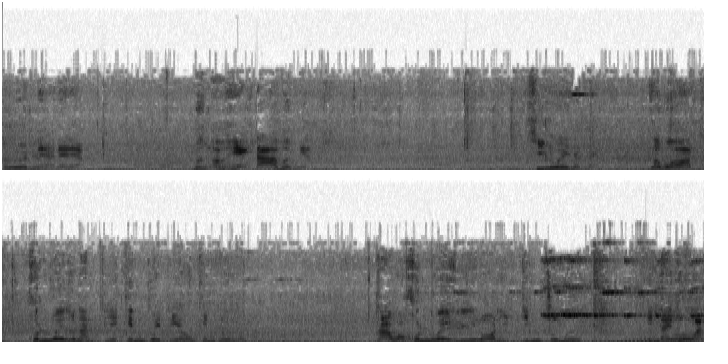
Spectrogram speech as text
เออนี่เนี่ยเนี่ยเนี่ยเบิ่งเอาแหกตาเบิ่งเนี่ยสิรวยจังไดแล้วบอกว่าคนรวยเท่านั้นที่กินก๋วยเตี๋ยวกินเผลอถ้าว่าคนรวยอีหลีร้อนนี่กินซุมื้อกินได้ทุกวัน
